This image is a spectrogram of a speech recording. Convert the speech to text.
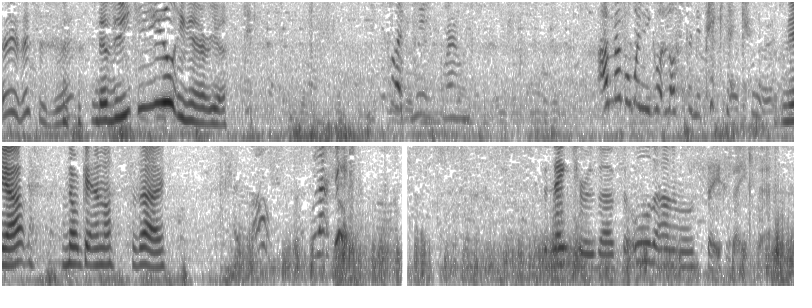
Oh, this is good. The viewing area. This is like weird ground. I remember when you got lost on your picnic. Yeah. Not getting lost today. Oh, well that's it. It's a nature reserve, so all the animals stay safe here.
